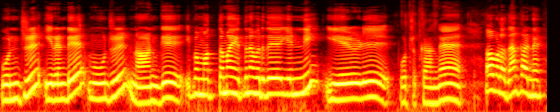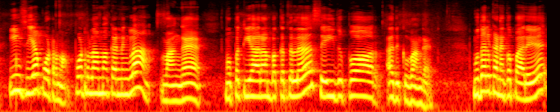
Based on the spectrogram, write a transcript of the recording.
ஒன்று இரண்டு மூன்று நான்கு. இப்போ மொத்தமாக எத்தனை வருது? எண்ணி ஏழு போட்டிருக்காங்க. அவ்வளோதான் கண்ணு. ஈஸியாக போட்டுடலாம் போட்டுடலாமா கண்ணுங்களா? வாங்க. முப்பத்தி ஆறாம் பக்கத்தில் செய்து பார். அதுக்கு வாங்க. முதல் கணக்கு பாரு.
